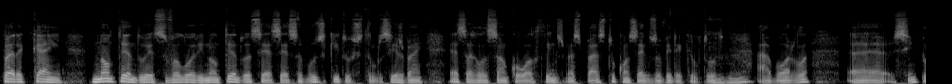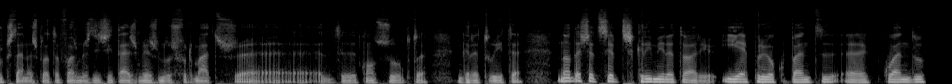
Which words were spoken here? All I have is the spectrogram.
para, quem, não tendo esse valor e não tendo acesso a essa música, e tu estabelecias bem essa relação com All Things Must Pass, tu consegues ouvir aquilo tudo uhum. à borla, uh, sim, porque está nas plataformas digitais, mesmo nos formatos uh, de consulta gratuita, não deixa de ser discriminatório e é preocupante uh, quando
